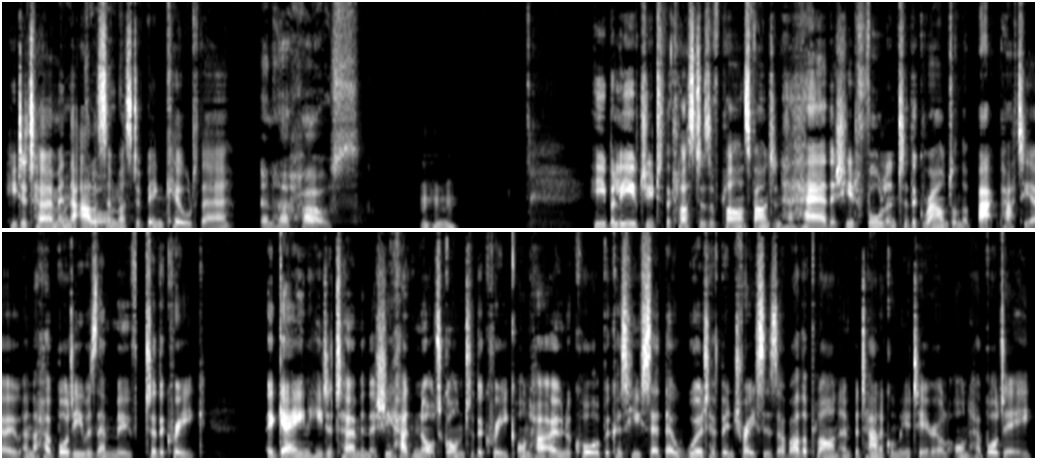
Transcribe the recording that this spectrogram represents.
He determined my that Allison must have been killed there. In her house. hmm He believed, due to the clusters of plants found in her hair, that she had fallen to the ground on the back patio and that her body was then moved to the creek. Again, he determined that she had not gone to the creek on her own accord because he said there would have been traces of other plant and botanical material on her body.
